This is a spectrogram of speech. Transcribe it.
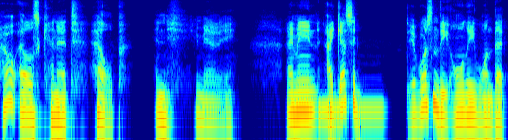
How else can it help in humanity? I mean, I guess it it wasn't the only one that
